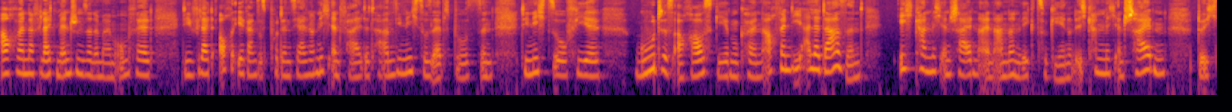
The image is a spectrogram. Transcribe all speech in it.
auch wenn da vielleicht Menschen sind in meinem Umfeld, die vielleicht auch ihr ganzes Potenzial noch nicht entfaltet haben, die nicht so selbstbewusst sind, die nicht so viel Gutes auch rausgeben können, auch wenn die alle da sind. Ich kann mich entscheiden, einen anderen Weg zu gehen und ich kann mich entscheiden durch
